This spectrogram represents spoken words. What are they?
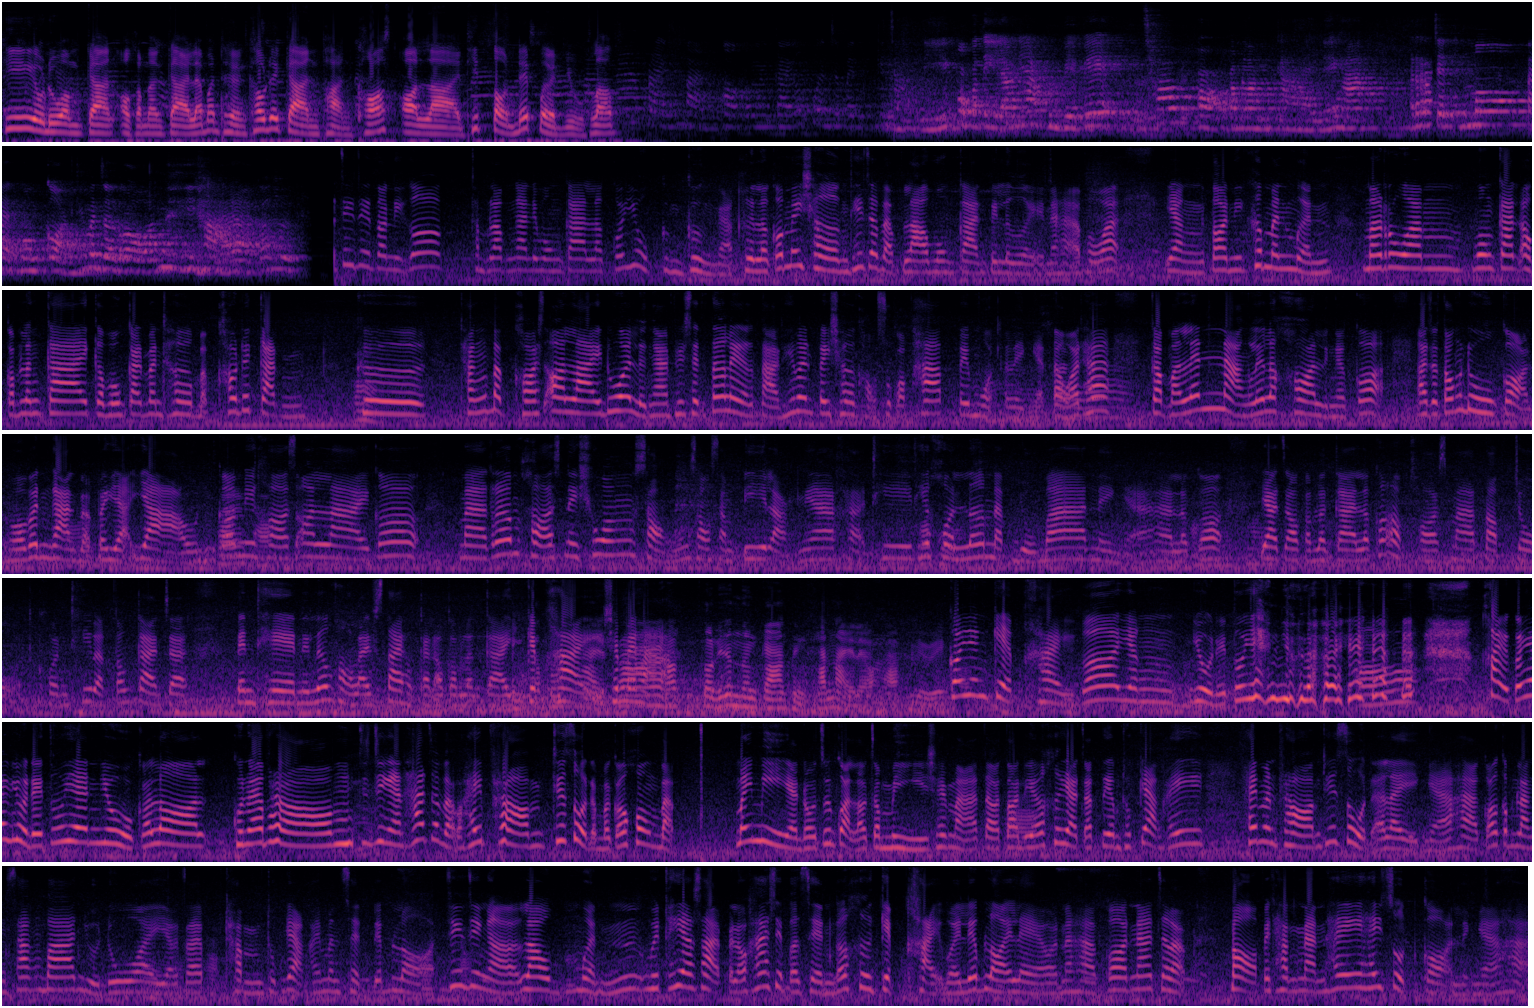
ที่รวมการออกกำลังกายและบันเทิงเข้าด้วยกันผ่านคอร์สออนไลน์ที่ตนได้เปิดอยู่ครับ แปลงฟันออกกำลังกายก็ควรจะเป็นกิจจากนี้ ปกติแล้วเนี่ยคุณเบเบ้ชอบออกกำลังกายนะคะเราเจ็ดโมงแปดโมงก่อนที่มันจะร้อนค่ะก็คือ จริงๆ ตอนนี้ก็สำหรับงานในวงการเราก็อยู่กึ่งๆอะคือเราก็ไม่เชิงที่จะแบบลาวงการไปเลยนะคะ เพราะว่าอย่างตอนนี้คือมันเหมือนมารวมวงการออกกำลังกายกับวงการบันเทิงแบบเข้าด้วยกัน คือทั้งแบบคอร์สออนไลน์ด้วยหรืองานพรีเซนเตอร์อะไรต่างๆ ที่มันไปเชิงของสุขภาพไปหมดอะไรเงี้ยแต่ว่าถ้ากลับมาเล่นหนังเล่นละครอะไรเงี้ยก็อาจจะต้องดูก่อนเพราะว่าเป็นงานแบบระยะยาว ก็มีคอร์สออนไลน์ก็มาเริ่มคอร์สในช่วง2 2 3 ปีหลังเนี่ยค่ะที่ที่คนเริ่มแบบอยู่บ้านอะไรอย่างเงี้ยค่ะแล้วก็อยากจะออกกำลังกายแล้วก็ออกคอร์สมาตอบโจทย์คนที่แบบต้องการจะ เป็นเทรนในเรื่องของไลฟ์สไตล์ของการออกกำลังกาย เก็บไข่ใช่ไหมคะรับตอนนี้ดำเนินการถึงขั้นไหนแล้วครับพี่เบเบ้ก็ยังเก็บไข่ก็ยังอยู่ในตู้เย็นอยู่เลยอ๋อไข่ก็ยังอยู่ในตู้เย็นอยู่ก็รอคุณแม่พร้อม จริงๆอะถ้าจะแบบให้พร้อมที่สุดอะมันก็คงแบบ ไม่มีอะโนอะจนกว่าเราจะมีใช่ไหมแต่ตอนนี้ก็คืออยากจะเตรียมทุกอย่างให้ให้มันพร้อมที่สุดอะไรอย่างเงี้ยค่ะ ก็กำลังสร้างบ้านอยู่ด้วย อยากจะทำทุกอย่างให้มันเสร็จเรียบร้อย จริงๆอะเราเหมือนวิทยาศาสตร์ไปแล้ว 50%ก็คือเก็บไข่ไว้เรียบร้อยแล้วนะคะ ก็น่าจะแบบต่อไปทางนั้นให้ให้สุดก่อนอะไรเงี้ยค่ะ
